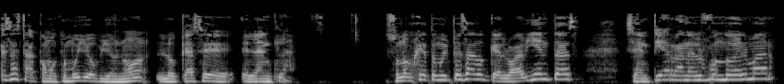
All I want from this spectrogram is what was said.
es, hasta como que muy obvio, ¿no? Lo que hace el ancla. Es un objeto muy pesado que lo avientas, se entierra en el fondo del mar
